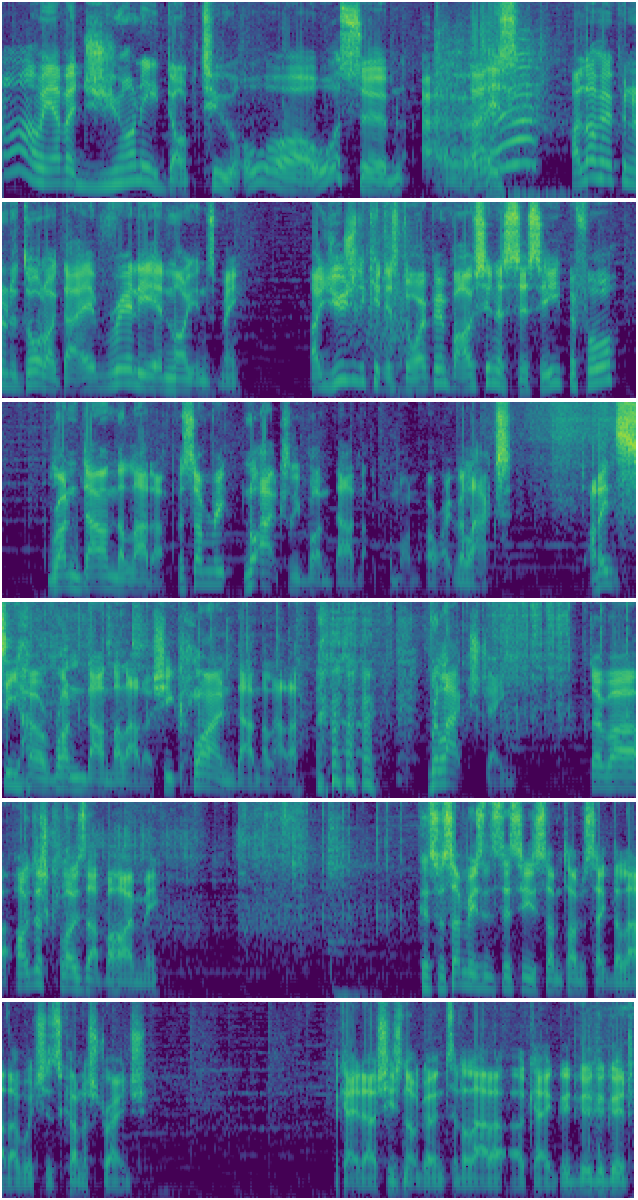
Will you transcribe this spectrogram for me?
Oh, we have a Johnny dog too. Oh, awesome. That is. I love opening a door like that. It really enlightens me. I usually keep this door open, but I've seen a Sissy before run down the ladder. For some reason, not actually run down. Come on. All right, relax. I didn't see her run down the ladder. She climbed down the ladder. relax, Jane. So uh, I'll just close that behind me. Because for some reason, Sissy sometimes take the ladder, which is kind of strange. Okay, no, she's not going to the ladder. Okay, good, good, good, good.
